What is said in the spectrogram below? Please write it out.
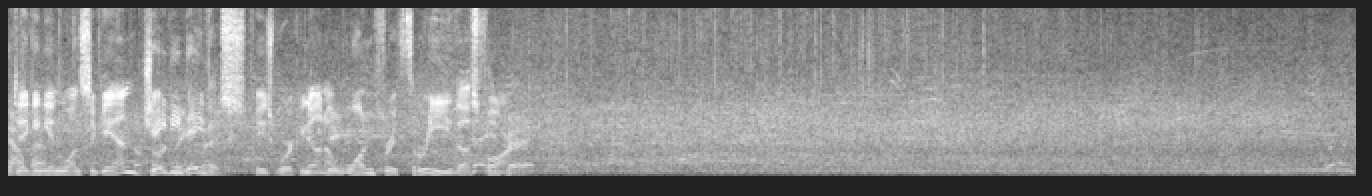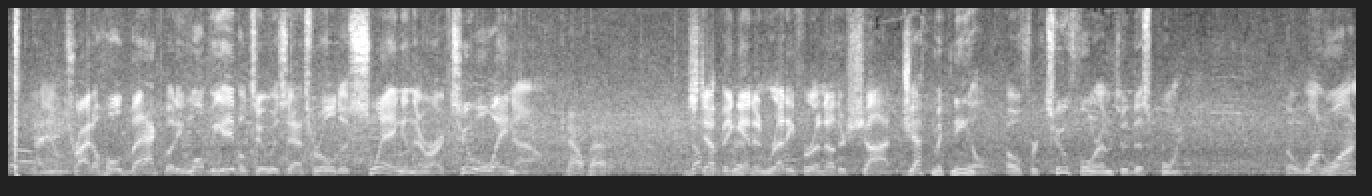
Now Digging batting. in once again, J.D. Davis. He's working on a one for three thus far. Perez. And he'll try to hold back, but he won't be able to as that's ruled a swing, and there are two away now. Now batting. Stepping six. in and ready for another shot, Jeff McNeil. 0 for 2 for him to this point. The 1-1.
